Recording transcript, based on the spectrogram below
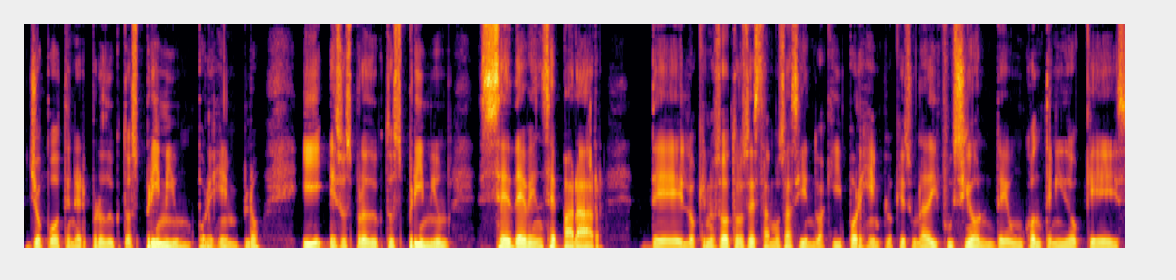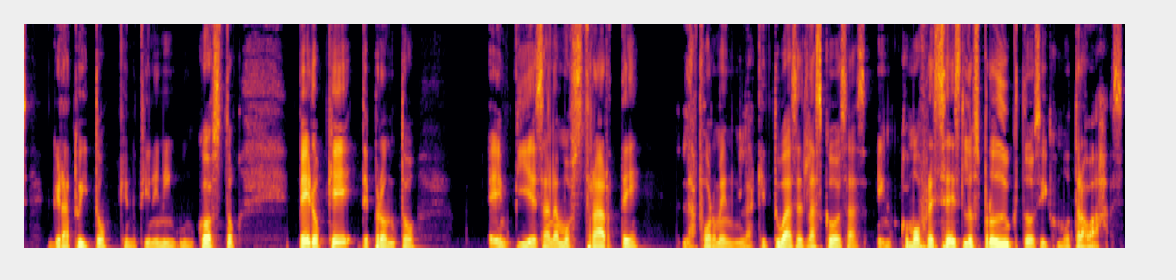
Yo puedo tener productos premium, por ejemplo, y esos productos premium se deben separar de lo que nosotros estamos haciendo aquí, por ejemplo, que es una difusión de un contenido que es gratuito, que no tiene ningún costo, pero que de pronto empiezan a mostrarte la forma en la que tú haces las cosas, en cómo ofreces los productos y cómo trabajas.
